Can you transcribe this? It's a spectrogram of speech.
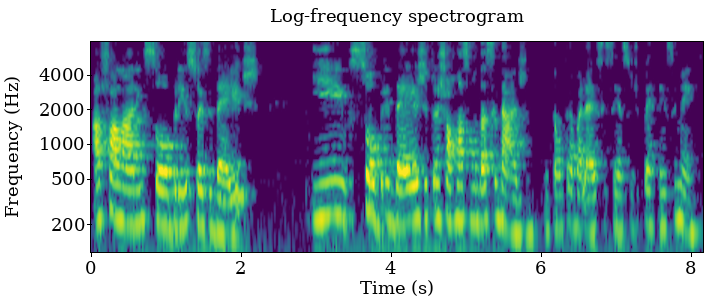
a falarem sobre suas ideias e sobre ideias de transformação da cidade. Então, trabalhar esse senso de pertencimento.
